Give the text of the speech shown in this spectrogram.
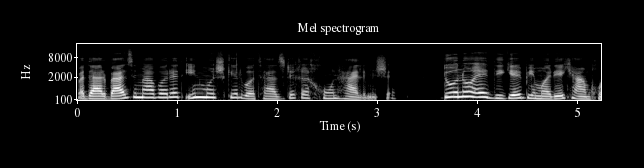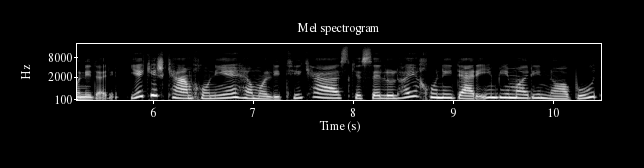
و در بعضی موارد این مشکل با تزریق خون حل میشه دو نوع دیگه بیماری کمخونی داریم. یکیش کمخونی همولیتیک هست که سلول های خونی در این بیماری نابود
